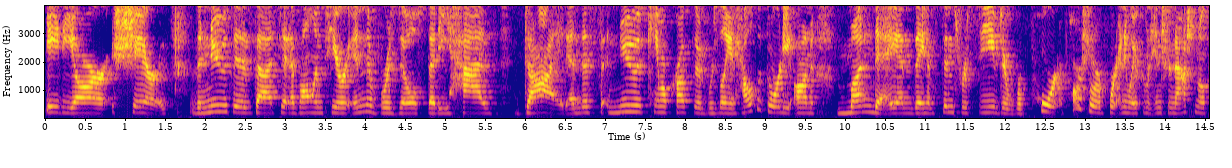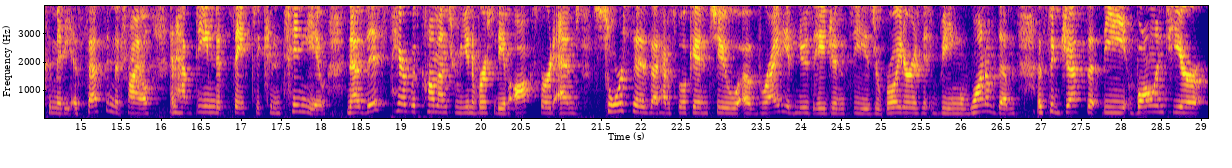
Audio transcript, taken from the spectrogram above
ADR shares. The news is that a volunteer in the Brazil study has died, and this news came across the Brazilian Health Authority on Monday, and they have since received a report, a partial report anyway, from an international committee assessing the trial and have deemed it safe to continue. Now, this paired with comments from University of Oxford and sources that have spoken to a variety of news agencies, Reuters being one of them, suggest that the volunteer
